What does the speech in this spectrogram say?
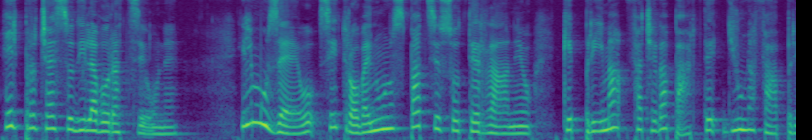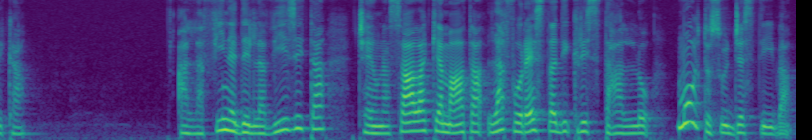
e il processo di lavorazione. Il museo si trova in uno spazio sotterraneo che prima faceva parte di una fabbrica. Alla fine della visita c'è una sala chiamata La Foresta di Cristallo, molto suggestiva.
